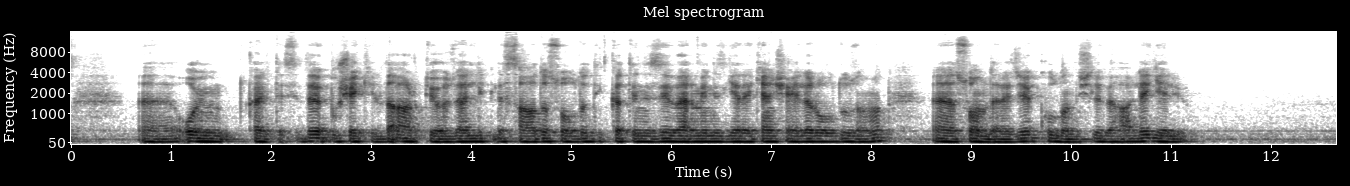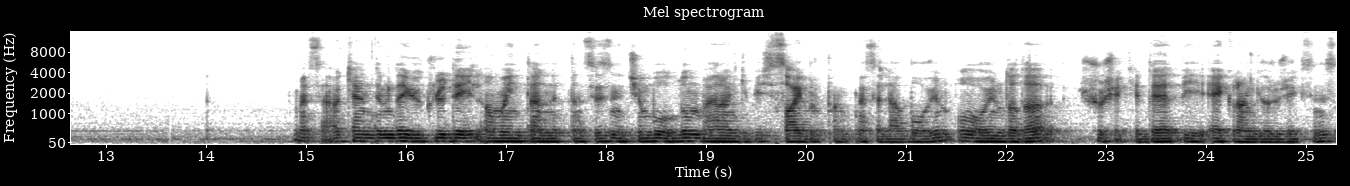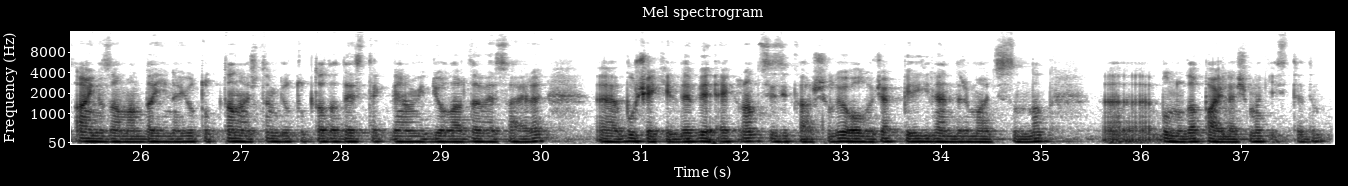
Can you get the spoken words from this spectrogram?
Ee, oyun kalitesi de bu şekilde artıyor. Özellikle sağda solda dikkatinizi vermeniz gereken şeyler olduğu zaman e, son derece kullanışlı bir hale geliyor. Mesela kendimde yüklü değil ama internetten sizin için bulduğum herhangi bir Cyberpunk mesela bu oyun. O oyunda da şu şekilde bir ekran göreceksiniz. Aynı zamanda yine YouTube'dan açtım. YouTube'da da destekleyen videolarda vesaire e, bu şekilde bir ekran sizi karşılıyor olacak bilgilendirme açısından e, bunu da paylaşmak istedim.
